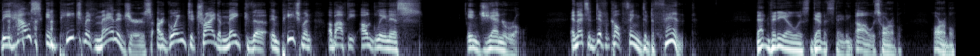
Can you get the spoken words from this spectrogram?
The House impeachment managers are going to try to make the impeachment about the ugliness in general. And that's a difficult thing to defend. That video was devastating. Oh, it was horrible. Horrible.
